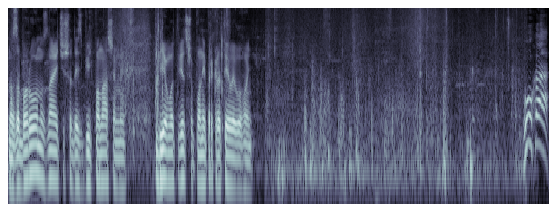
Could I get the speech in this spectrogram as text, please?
на заборону, знаючи, що десь б'ють по нашим, ми б'ємо відповідь, щоб вони прекратили вогонь. Вуха!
